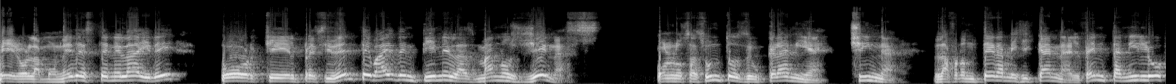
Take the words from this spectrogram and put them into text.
Pero la moneda está en el aire porque el presidente Biden tiene las manos llenas con los asuntos de Ucrania, China, la frontera mexicana, el fentanilo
